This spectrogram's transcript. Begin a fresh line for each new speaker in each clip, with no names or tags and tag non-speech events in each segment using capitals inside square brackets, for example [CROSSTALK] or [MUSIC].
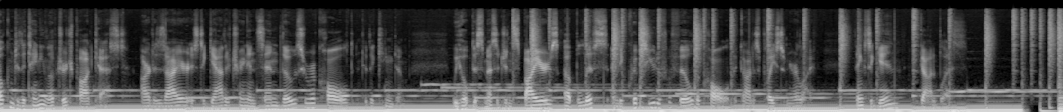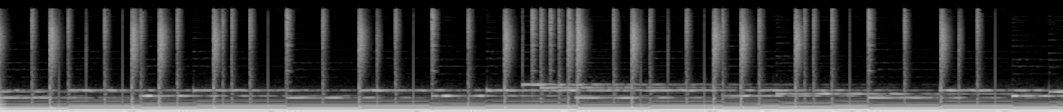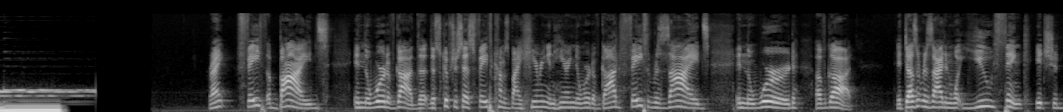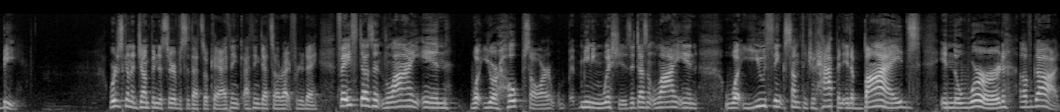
welcome to the Taney Love Church podcast. Our desire is to gather, train, and send those who are called into the kingdom. We hope this message inspires, uplifts, and equips you to fulfill the call that God has placed in your life. Thanks again. God bless. Faith abides in the Word of God. The, the scripture says faith comes by hearing and hearing the Word of God. Faith resides in the Word of God. It doesn't reside in what you think it should be. We're just going to jump into service if that's okay. I think, I think that's all right for today. Faith doesn't lie in what your hopes are, meaning wishes. It doesn't lie in what you think something should happen. It abides in the Word of God.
